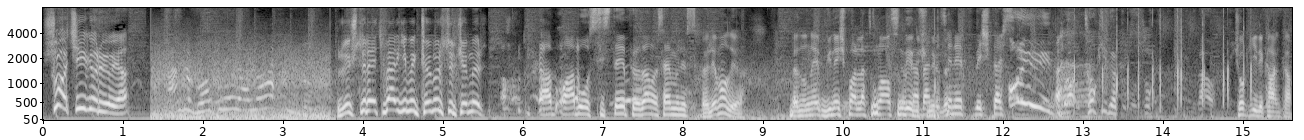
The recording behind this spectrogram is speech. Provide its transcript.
Şu açıyı görüyor ya. Rüştü Reçber gibi kömür sür kömür. Abi, abi o siste yapıyordu ama sen bilirsin. Öyle mi oluyor? Ben onu hep güneş parlaklığını alsın diye Ya ben düşünüyordum. seni hep Beşiktaş... Çok iyiydi kankam.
